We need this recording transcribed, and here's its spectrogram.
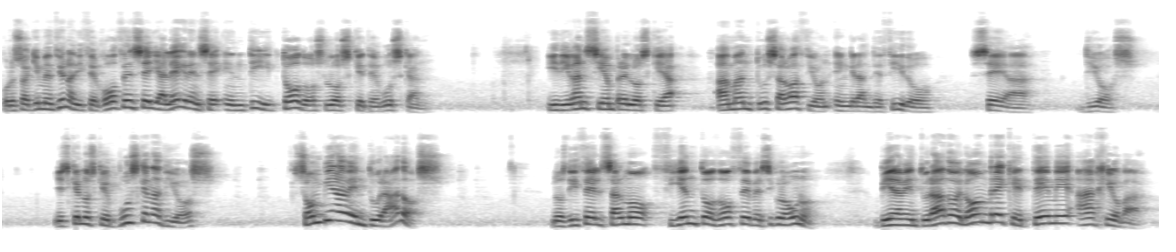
Por eso aquí menciona, dice, gócense y alégrense en ti todos los que te buscan. Y digan siempre los que aman tu salvación, engrandecido sea Dios. Y es que los que buscan a Dios son bienaventurados. Nos dice el Salmo 112, versículo 1. Bienaventurado el hombre que teme a Jehová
